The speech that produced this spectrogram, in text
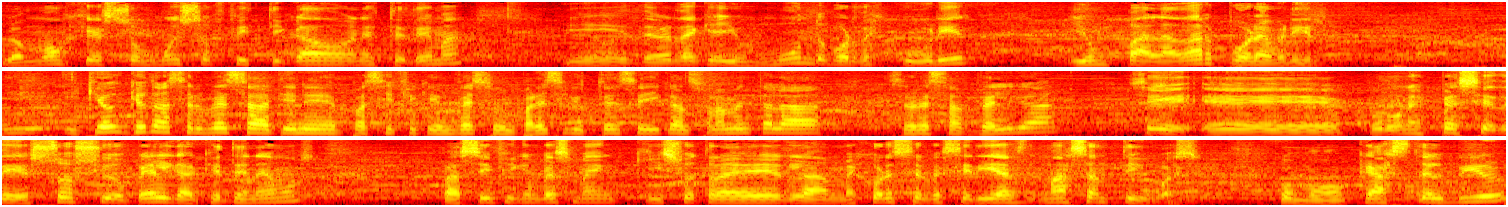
Los monjes son muy sofisticados en este tema y de verdad que hay un mundo por descubrir y un paladar por abrir. ¿Y, y qué, qué otra cerveza tiene Pacific Investment? Parece que ustedes se dedican solamente a las cervezas belgas. Sí, eh, por una especie de socio belga que tenemos, Pacific Investment quiso traer las mejores cervecerías más antiguas, como Castle Beer,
